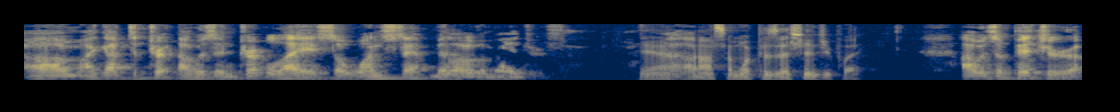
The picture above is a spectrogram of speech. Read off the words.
Um, I got to, tri- I was in AAA, so one step below yeah. the majors. Yeah, um, awesome. What position did you play? I was a pitcher,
